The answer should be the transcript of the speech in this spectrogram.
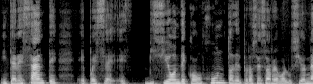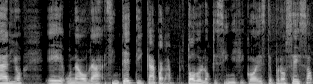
interesante eh, pues eh, visión de conjunto del proceso revolucionario, eh, una obra sintética para todo lo que significó este proceso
